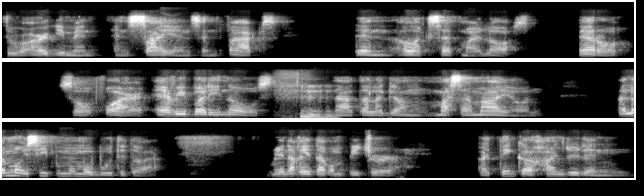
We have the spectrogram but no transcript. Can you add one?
through argument and science and facts, then I'll accept my loss. Pero, so far, everybody knows na talagang masama yon. Alam mo, isipin mo mabuti to ah. May nakita kong picture. I think 115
